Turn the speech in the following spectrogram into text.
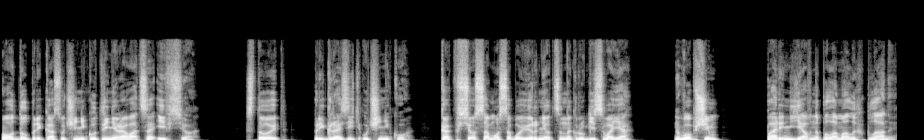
Отдал приказ ученику тренироваться и все. Стоит пригрозить ученику, как все само собой вернется на круги своя. В общем, парень явно поломал их планы.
